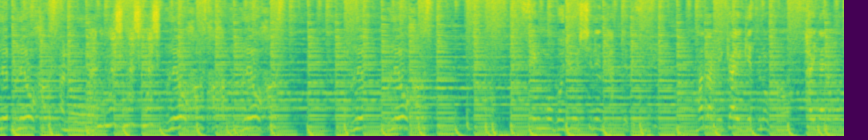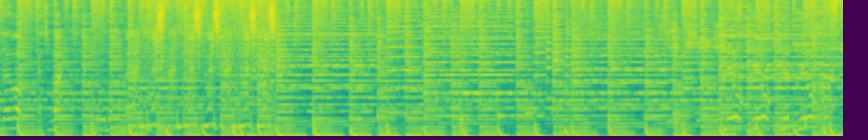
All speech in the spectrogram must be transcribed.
胸胸をハウスあの胸をハウス胸をハウス。胸胸をハウス。戦後57年経ってですねまだ未解決のこの最大の問題は僕たちは領土問題胸を胸を胸胸をハウス胸胸胸胸をハウス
